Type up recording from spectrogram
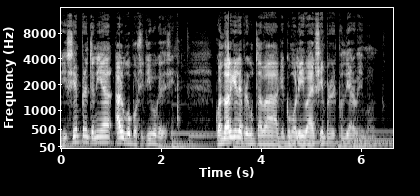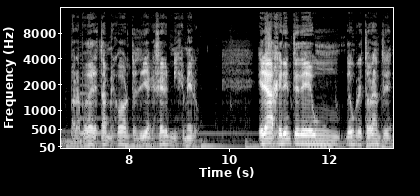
y siempre tenía algo positivo que decir. Cuando alguien le preguntaba que cómo le iba, él siempre respondía lo mismo. Para poder estar mejor tendría que ser mi gemelo. Era gerente de un, de un restaurante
